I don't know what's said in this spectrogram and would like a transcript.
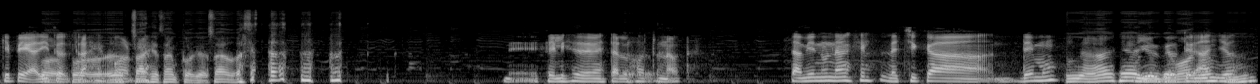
qué pegadito Por- el traje. por- por los trajes han progresado. Eh, felices deben estar los astronautas. También un ángel, la chica Demon. Un ángel y un demonio. angel.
